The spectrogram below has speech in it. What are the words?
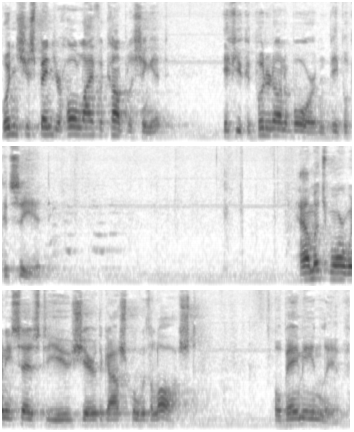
wouldn't you spend your whole life accomplishing it if you could put it on a board and people could see it? How much more when He says to you, share the gospel with the lost, obey me and live,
